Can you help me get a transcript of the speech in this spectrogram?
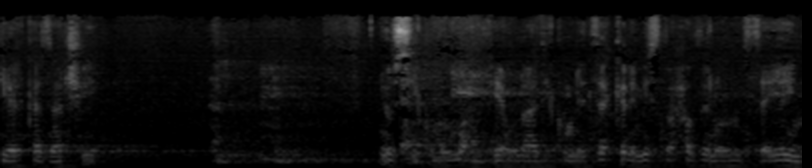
čerka, znači Jusikum Allah fi auladikum li zekere mislu hazinu nusajin.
